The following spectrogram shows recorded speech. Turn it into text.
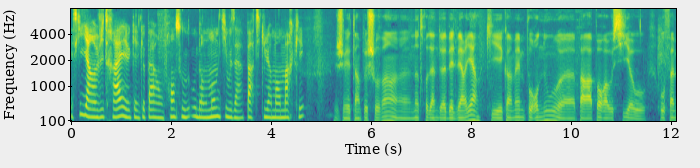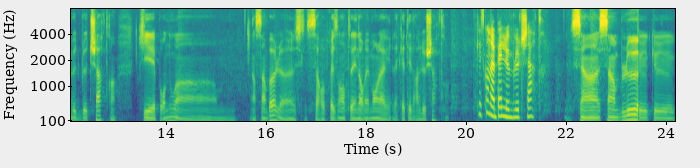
Est-ce qu'il y a un vitrail euh, quelque part en France ou, dans le monde qui vous a particulièrement marqué? Je vais être un peu chauvin, euh, Notre-Dame de la Belleverrière, qui est quand même pour nous, par rapport à aussi au, au, fameux bleu de Chartres, qui est pour nous un, un symbole. Euh, ça représente énormément la, cathédrale de Chartres. Qu'est-ce qu'on appelle le bleu de Chartres? C'est un, un, bleu qu'on que,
